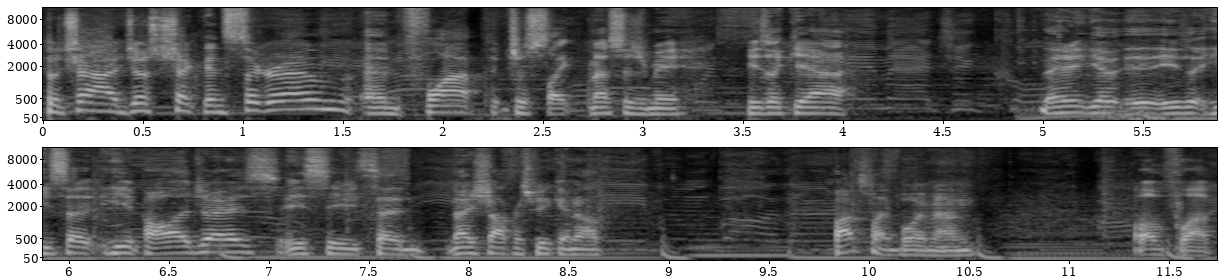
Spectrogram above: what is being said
So Chad, I just checked Instagram and Flap just like messaged me. He's like, yeah. They didn't give. He, said he apologized. He, said, nice job for speaking up. Flap's my boy, man. Love Flap.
